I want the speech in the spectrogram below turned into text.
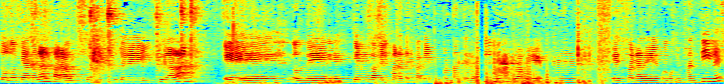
todo peatonal para uso y disfrute del ciudadano, eh, donde tienen van a tener un papel importante los niños, porque va a haber mm, eh, zona de juegos infantiles,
